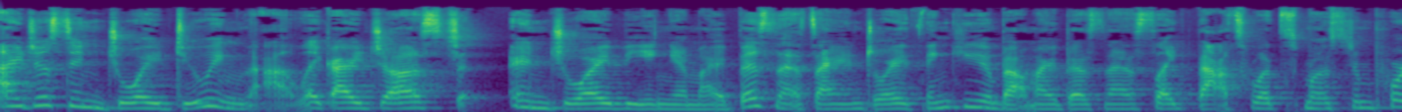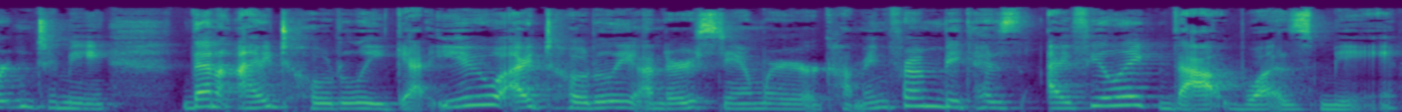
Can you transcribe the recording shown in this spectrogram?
I, just enjoy doing that. Like, I just enjoy being in my business. I enjoy thinking about my business. Like, that's what's most important to me. Then I totally get you. I totally understand where you're coming from because I feel like that was me.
